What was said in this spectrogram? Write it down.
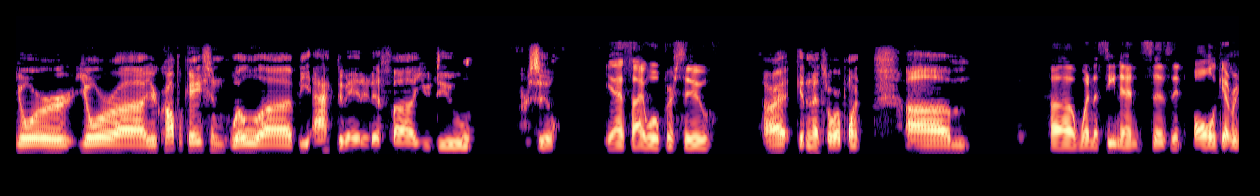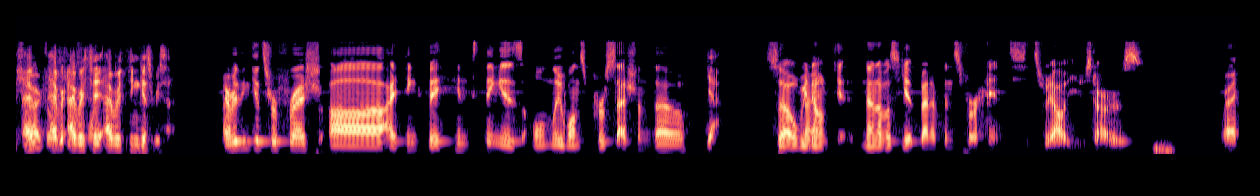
Your your uh, your complication will uh, be activated if uh, you do pursue. yes, I will pursue. All right, get an editorial point. Um, Uh, when a scene ends, does it all get ev- recharged? or every, everything everything gets reset. Everything gets refreshed. Uh, I think the hint thing is only once per session, though. Yeah. So we Right. don't get, none of us get benefits for hints since we all used ours. Right.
